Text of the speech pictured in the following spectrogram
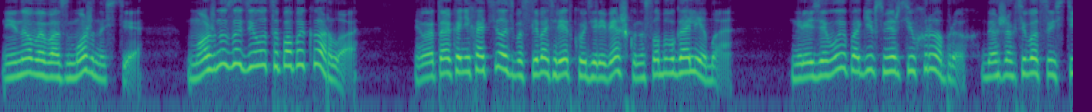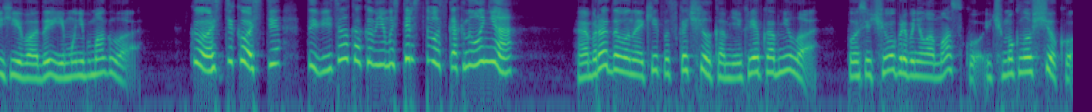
и новые возможности, можно заделаться папой Карла. Вот только не хотелось бы сливать редкую деревяшку на слабого голема. Грязевой погиб смертью храбрых, даже активация стихии воды ему не помогла. «Костя, Костя, ты видел, как у меня мастерство скакнуло ня?» Обрадованная Кит подскочила ко мне и крепко обняла, после чего приподняла маску и чмокнула в щеку.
